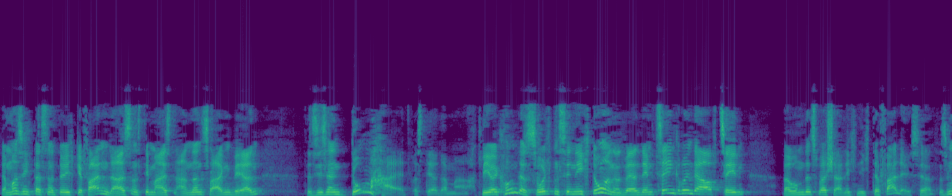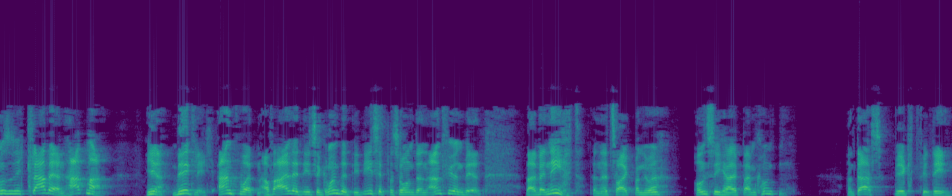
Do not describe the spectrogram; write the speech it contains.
der muss sich das natürlich gefallen lassen, dass die meisten anderen sagen werden, das ist eine Dummheit, was der da macht. Lieber Kunde, das sollten Sie nicht tun und werden dem zehn Gründe aufzählen, warum das wahrscheinlich nicht der Fall ist. Ja? Das muss sich klar werden. Hat man hier wirklich Antworten auf alle diese Gründe, die diese Person dann anführen wird. Weil wenn nicht, dann erzeugt man nur Unsicherheit beim Kunden. Und das wirkt für den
